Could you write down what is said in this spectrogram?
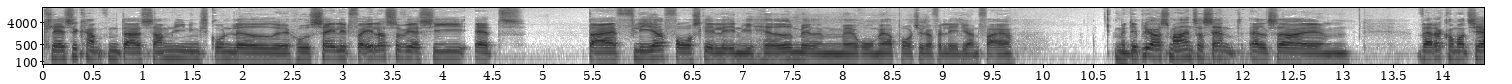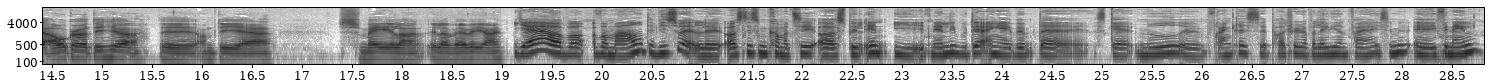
klassekampen, der er sammenligningsgrundlaget øh, hovedsageligt. For ellers så vil jeg sige, at der er flere forskelle, end vi havde mellem øh, Roma og Portrait of a Lady on Fire. Men det bliver også meget interessant, altså øh, hvad der kommer til at afgøre det her. Øh, om det er smag, eller, eller hvad ved jeg. Ja, og hvor, og hvor meget det visuelle også ligesom kommer til at spille ind i et endelig vurdering af, hvem der skal møde øh, Frankrigs øh, Portrait of a Lady on Fire i, semi, øh, i finalen.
